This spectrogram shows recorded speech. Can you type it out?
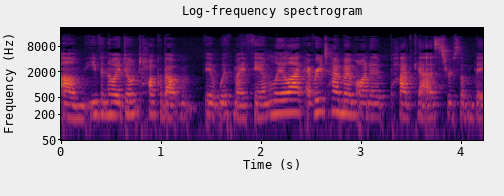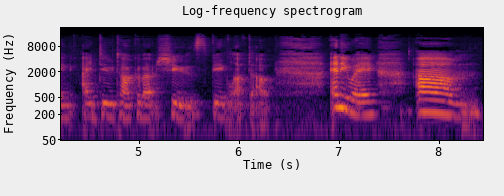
Um, even though I don't talk about it with my family a lot, every time I'm on a podcast or something, I do talk about shoes being left out. Anyway, um,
